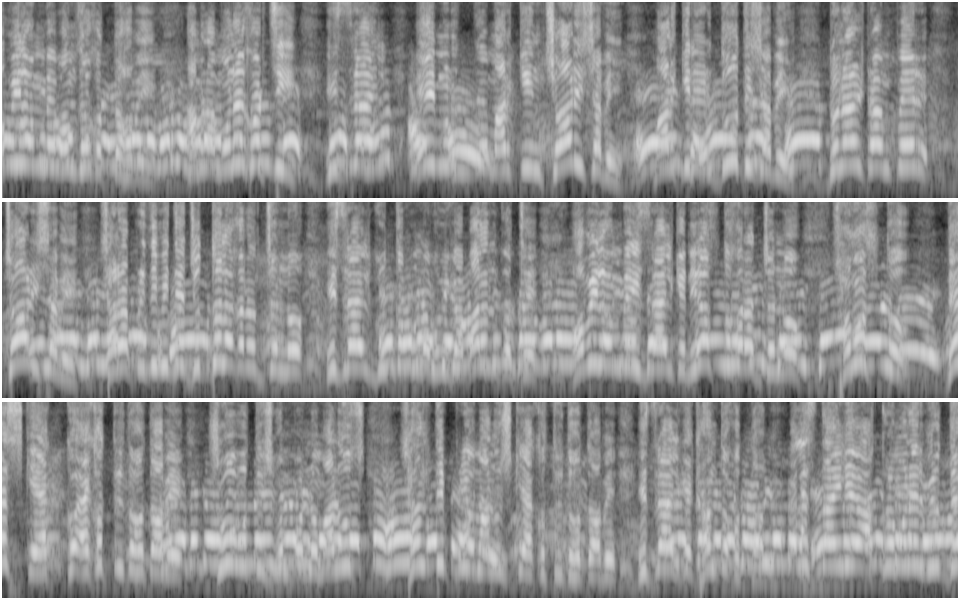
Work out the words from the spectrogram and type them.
অবিলম্বে বন্ধ করতে হবে। আমরা মনে করছি ইসরায়েল এই মুহূর্তে মার্কিন চর হিসাবে, মার্কিনের দূত হিসাবে ডোনাল্ড ট্রাম্পের চর হিসাবে সারা পৃথিবীতে যুদ্ধ লাগানোর জন্য ইসরায়েল গুরুত্বপূর্ণ ভূমিকা পালন করছে। অবিলম্বে ইসরায়েলকে নিরস্ত করার জন্য সমস্ত দেশকে এক- একত্রিত হতে হবে। শুভবুদ্ধি সম্পন্ন মানুষ, শান্তিপ্রিয় মানুষকে একত্রিত হতে হবে। ইসরায়েলকে ক্ষান্ত করতে হবে। প্যালেস্তাইনে আক্রমণের বিরুদ্ধে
